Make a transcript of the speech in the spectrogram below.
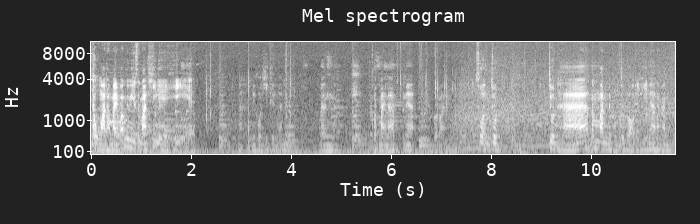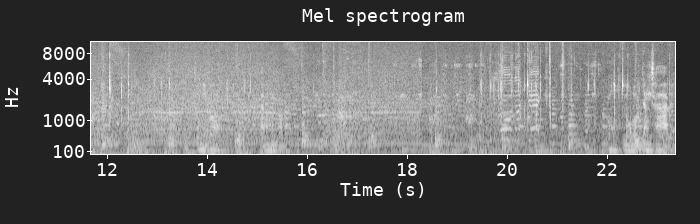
จะออกมาทำไมว่าไม่มีสมาธิเลยเฮ้นะมีคนคิดถึงแล้วหนึ่งอันกดใหม่นะครับอันเนี้ยกดใหม่ส่วนจุดจุดหาน้ำมันเดี๋ยวผมจะบอกอีพีหน้าแล้วกันช่วงนี้ก็หาน้ำมันก่อนนะครับโอ้ลงรถยังชาเลย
